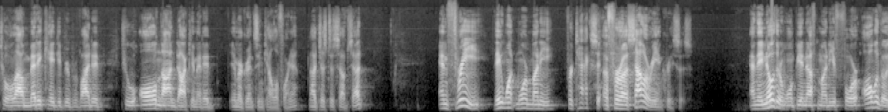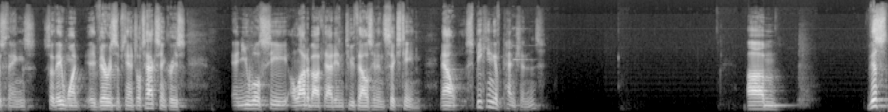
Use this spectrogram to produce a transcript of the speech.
to allow Medicaid to be provided to all non-documented immigrants in California, not just a subset. And three, they want more money for, tax, uh, for uh, salary increases. And they know there won't be enough money for all of those things, so they want a very substantial tax increase. And you will see a lot about that in 2016. Now, speaking of pensions, um, this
